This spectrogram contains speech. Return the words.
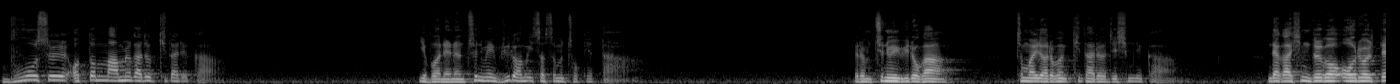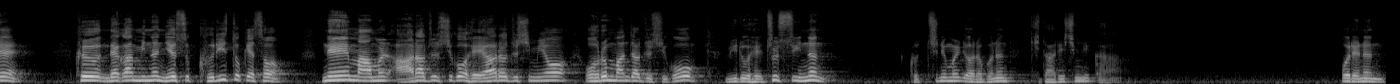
무엇을 어떤 마음을 가지고 기다릴까? 이번에는 주님의 위로함이 있었으면 좋겠다. 여러분 주님의 위로가 정말 여러분 기다려지십니까? 내가 힘들고 어려울 때 그 내가 믿는 예수 그리스도께서 내 마음을 알아주시고 헤아려 주시며 어루만져 주시고 위로해 줄 수 있는 그 주님을 여러분은 기다리십니까? 올해는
